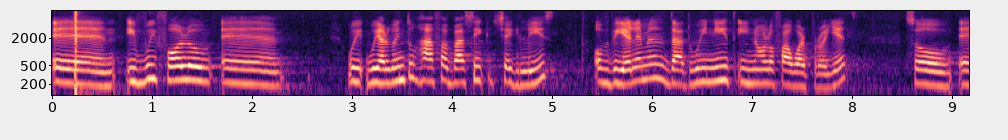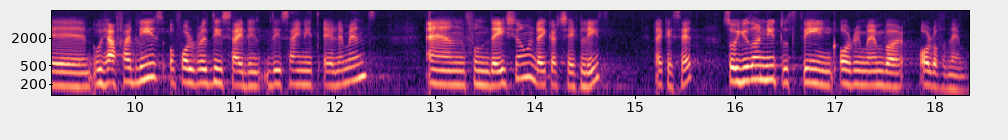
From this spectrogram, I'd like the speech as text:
uh, if we follow, uh, we, we are going to have a basic checklist of the elements that we need in all of our projects. So uh, we have a list of already designed, designed elements and foundation, like a checklist, like I said. So you don't need to think or remember all of them.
